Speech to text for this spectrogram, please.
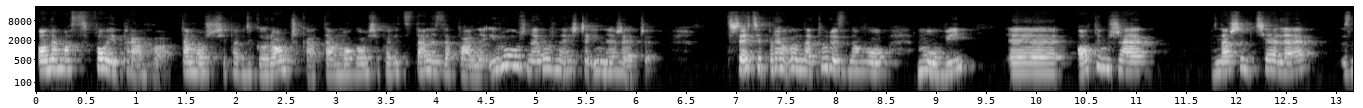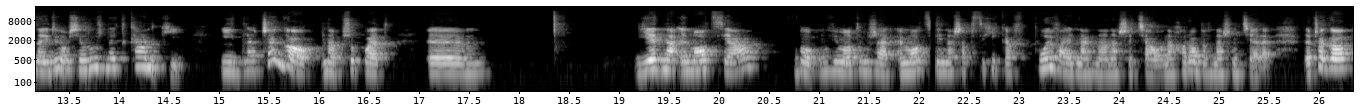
ona ma swoje prawa. Tam może się pojawić gorączka, tam mogą się pojawić stany zapalne i różne, różne jeszcze inne rzeczy. Trzecie prawo natury znowu mówi e, o tym, że w naszym ciele znajdują się różne tkanki. I dlaczego na przykład jedna emocja, bo mówimy o tym, że emocje i nasza psychika wpływa jednak na nasze ciało, na choroby w naszym ciele. Dlaczego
